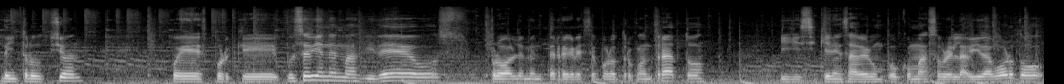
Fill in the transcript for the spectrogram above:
de introducción, pues porque pues se vienen más videos, probablemente regrese por otro contrato. Y si quieren saber un poco más sobre la vida a bordo,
